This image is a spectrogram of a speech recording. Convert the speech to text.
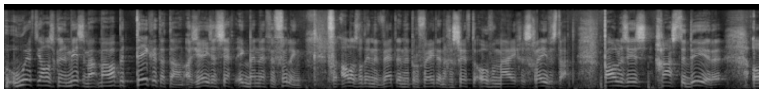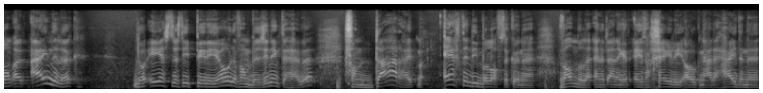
Hoe heeft hij alles kunnen missen? Maar, maar wat betekent dat dan als Jezus zegt: Ik ben de vervulling van alles wat in de wet en de profeten en de geschriften over mij geschreven staat? Paulus is gaan studeren om uiteindelijk, door eerst dus die periode van bezinning te hebben, van daaruit maar echt in die belofte kunnen wandelen en uiteindelijk het evangelie ook naar de heidenen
